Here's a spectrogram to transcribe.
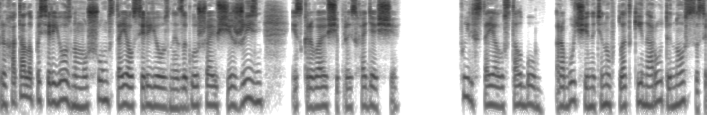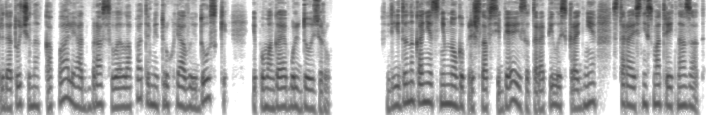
Грохотало по-серьезному, шум стоял серьезный, заглушающий жизнь и скрывающий происходящее. Пыль стояла столбом. Рабочие, натянув платки на рот и нос, сосредоточенно копали, отбрасывая лопатами трухлявые доски и помогая бульдозеру. Лида, наконец, немного пришла в себя и заторопилась к родне, стараясь не смотреть назад.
